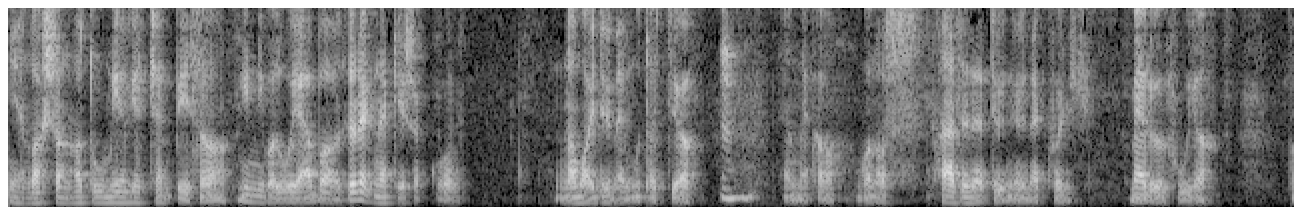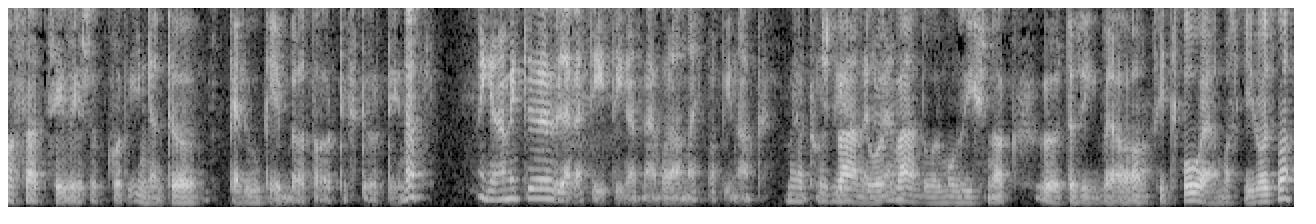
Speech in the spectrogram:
ilyen lassan ható mérget csempész a innivalójába az öregnek, és akkor na majd ő megmutatja uh-huh. ennek a gonosz házvezetőnőnek, hogy merről fúj a passzát szél, és akkor innentől kerül képbe a tartif történet. Igen, amit ő levetít igazából a nagypapinak. Mert hogy vándor, részszerűen. vándor mozisnak öltözik be a fickó, elmaszkírozva,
